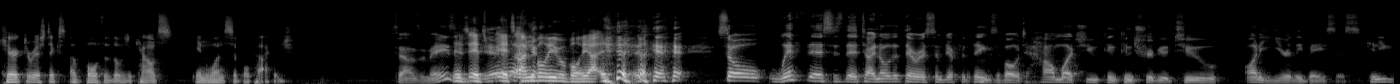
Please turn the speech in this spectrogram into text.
characteristics of both of those accounts in one simple package. Sounds amazing. It's it's, Yeah. it's unbelievable, yeah. so with this is that I know that there are some different things about how much you can contribute to on a yearly basis. Can you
